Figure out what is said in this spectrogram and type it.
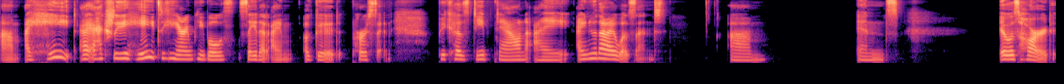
Um, I hate, I actually hate hearing people say that I'm a good person because deep down I I knew that I wasn't. Um and it was hard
